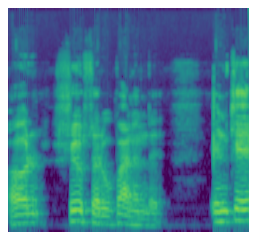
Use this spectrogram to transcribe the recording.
और शिव स्वरूपानंद। इनके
